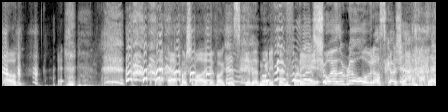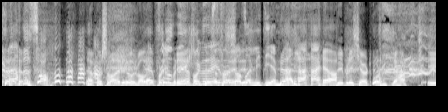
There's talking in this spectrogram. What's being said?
ja, jeg, forsvarer faktisk den glippen, fordi så jeg du ble overraska sjæl du sa det! Jeg forsvarer ordvalget, for de ble faktisk følte han seg litt hjemme her. De ble kjørt ordentlig hardt i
